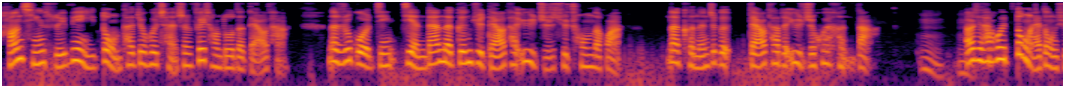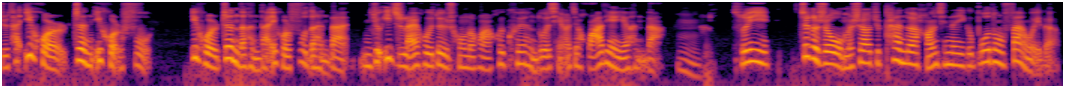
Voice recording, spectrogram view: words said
行情随便一动，它就会产生非常多的 delta。那如果简简单的根据 delta 阈值去冲的话，那可能这个 delta 的阈值会很大。嗯，而且它会动来动去，它一会儿正一会儿负，一会儿正的很大，一会儿负的很大，你就一直来回对冲的话，会亏很多钱，而且滑点也很大。嗯，所以这个时候我们是要去判断行情的一个波动范围的。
